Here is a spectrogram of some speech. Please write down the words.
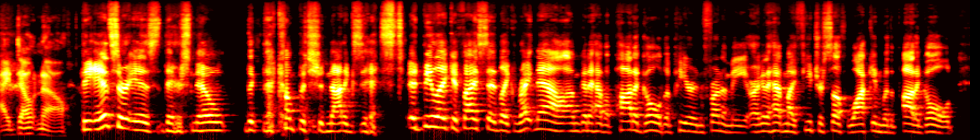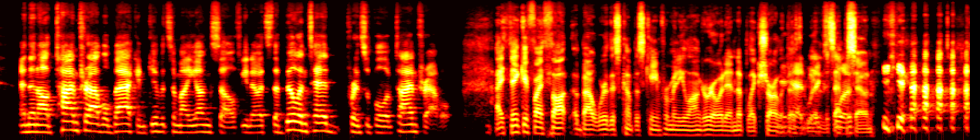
I don't know. The answer is there's no the, that compass should not exist. It'd be like if I said, like, right now, I'm going to have a pot of gold appear in front of me, or I'm going to have my future self walk in with a pot of gold, and then I'll time travel back and give it to my young self. You know, it's the Bill and Ted principle of time travel. I think if I thought about where this compass came from any longer, I would end up like Charlotte does at the end of this episode. yeah.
